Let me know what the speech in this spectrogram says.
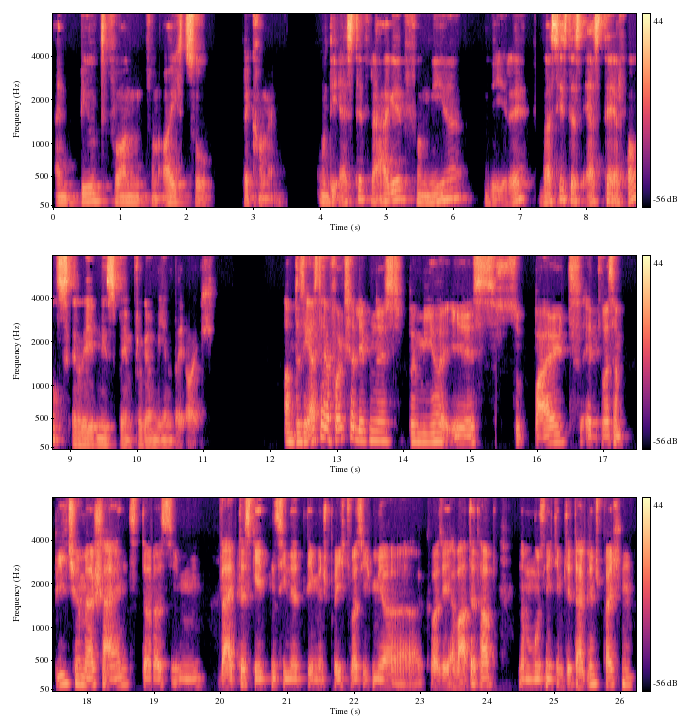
ein Bild von, von euch zu bekommen. Und die erste Frage von mir wäre, was ist das erste Erfolgserlebnis beim Programmieren bei euch? Ähm, das erste Erfolgserlebnis bei mir ist, sobald etwas am Bildschirm erscheint, das im weitestgehenden Sinne dem entspricht, was ich mir quasi erwartet habe. Man muss nicht im Detail entsprechen,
